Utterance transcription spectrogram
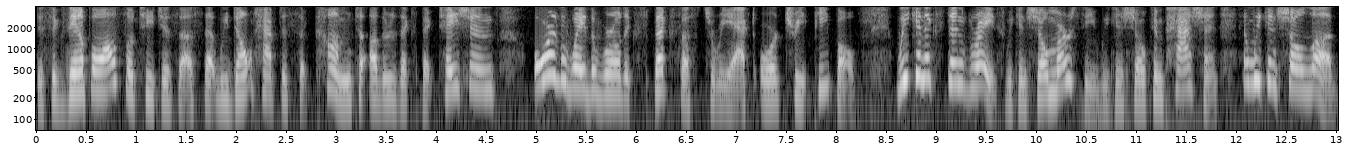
This example also teaches us that we don't have to succumb to others' expectations or the way the world expects us to react or treat people. We can extend grace, we can show mercy, we can show compassion, and we can show love,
